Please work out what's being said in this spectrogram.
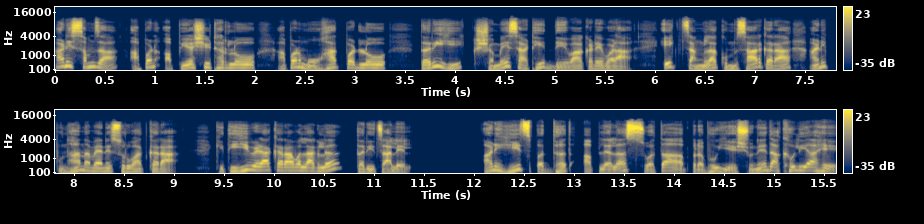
आणि समजा आपण अपयशी ठरलो आपण मोहात पडलो तरीही क्षमेसाठी देवाकडे वळा. एक चांगला कुंसार करा आणि पुन्हा नव्याने सुरुवात करा. कितीही वेळा करावं लागलं तरी चालेल. आणि हीच पद्धत आपल्याला स्वतः प्रभू येशूने दाखवली आहे.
